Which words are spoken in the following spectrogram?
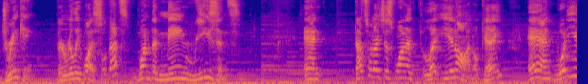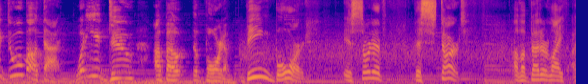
drinking. There really was. So that's one of the main reasons. And that's what I just want to let you in on, okay? And what do you do about that? What do you do about the boredom? Being bored is sort of the start of a better life, uh,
